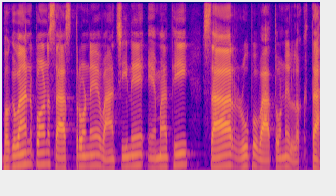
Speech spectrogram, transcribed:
ભગવાન પણ શાસ્ત્રોને વાંચીને એમાંથી સારરૂપ વાતોને લખતા.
